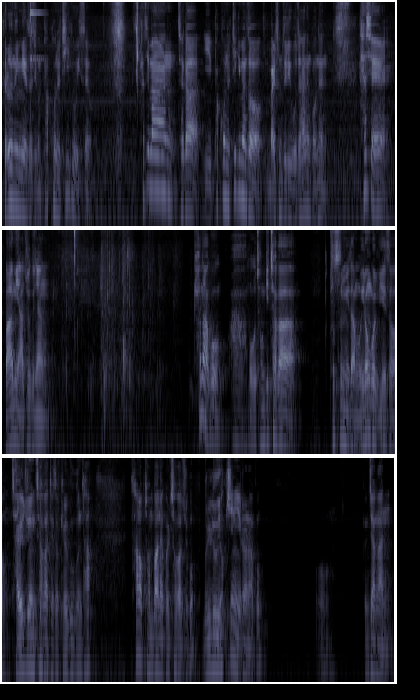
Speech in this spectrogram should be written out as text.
그런 의미에서 지금 팝콘을 튀기고 있어요. 하지만 제가 이 팝콘을 튀기면서 말씀드리고자 하는 거는 사실 마음이 아주 그냥 편하고 아 뭐 전기차가 좋습니다. 뭐 이런 걸 위해서 자율주행차가 돼서 결국은 다 산업 전반에 걸쳐가지고 물류 혁신이 일어나고 뭐 굉장한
